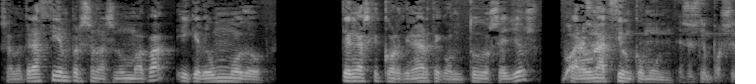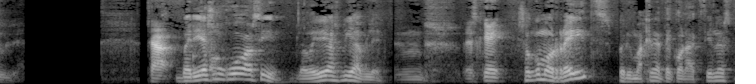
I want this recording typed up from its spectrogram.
O sea, meter a 100 personas en un mapa y que de un modo tengas que coordinarte con todos ellos para una acción común. Eso es imposible. O sea, ¿Verías un juego así? ¿Lo verías viable? mm, es que Son como raids, pero imagínate, con acciones,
